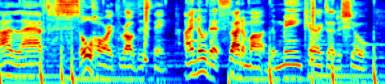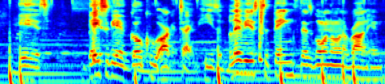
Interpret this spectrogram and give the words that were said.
I laughed so hard throughout this thing. I know that Saitama, the main character of the show, is basically a Goku archetype. He's oblivious to things that's going on around him.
